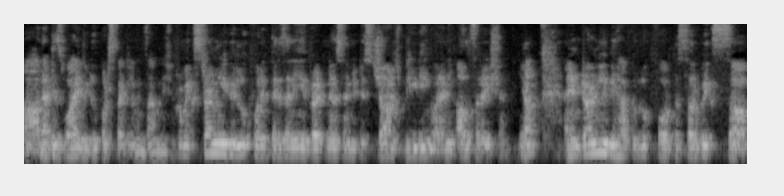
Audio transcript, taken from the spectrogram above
uh, that is why we do speculum examination. From externally, we look for if there is any redness, any discharge, bleeding, or any ulceration. Yeah, and internally, we have to look for the cervix, uh,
